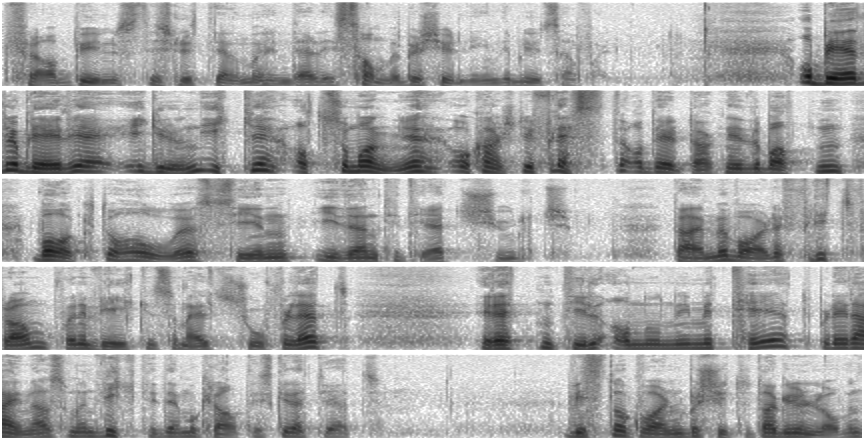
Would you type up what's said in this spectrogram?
Fra begynnelse til slutt gjennom århundret. Det er de samme beskyldningene de ble utsatt for. Og Bedre ble det i grunnen ikke at så mange, og kanskje de fleste av deltakerne i debatten, valgte å holde sin identitet skjult. Dermed var det fritt fram for en hvilken som helst sjofelhet Retten til anonymitet ble regna som en viktig demokratisk rettighet. Visstnok var den beskyttet av Grunnloven.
